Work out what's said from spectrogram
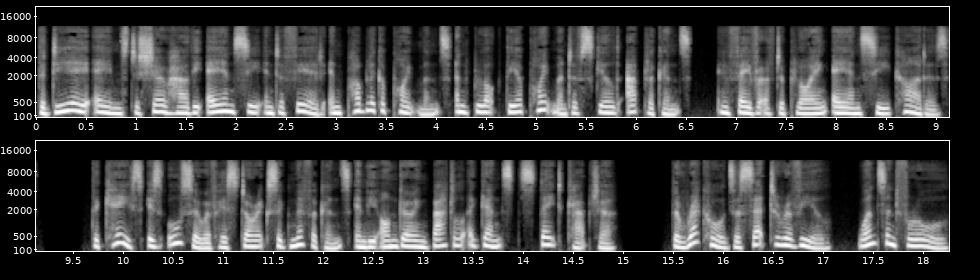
the DA aims to show how the ANC interfered in public appointments and blocked the appointment of skilled applicants in favor of deploying ANC cadres. The case is also of historic significance in the ongoing battle against state capture. The records are set to reveal, once and for all,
